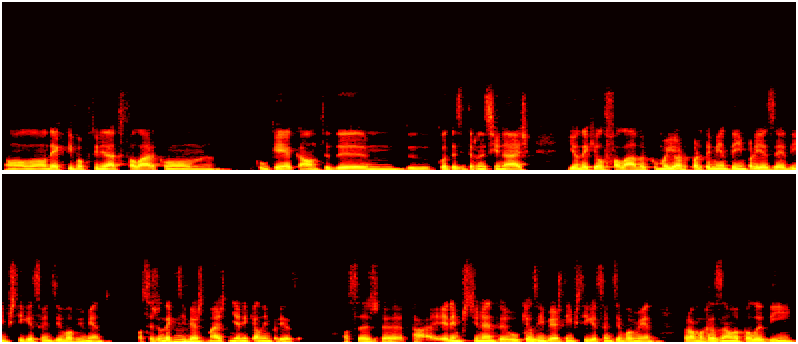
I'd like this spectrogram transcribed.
onde é que tive a oportunidade de falar com, com quem account de, de contas internacionais e onde é que ele falava que o maior departamento da empresa é de investigação e desenvolvimento. Ou seja, onde é que se uhum. investe mais dinheiro naquela empresa. Ou seja, pá, era impressionante o que eles investem em investigação e desenvolvimento. Por uma razão, a Paladin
